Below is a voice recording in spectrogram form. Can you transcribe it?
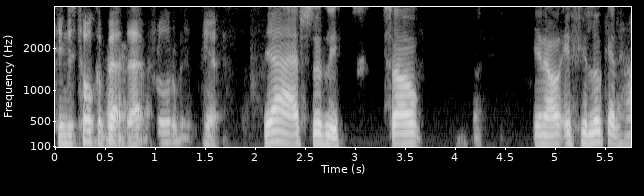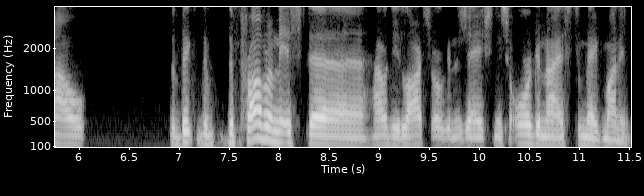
Can you just talk about that for a little bit? Yeah. Yeah, absolutely. So, you know, if you look at how the big the, the problem is the how the large organization is organized to make money,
